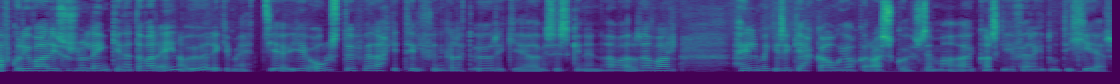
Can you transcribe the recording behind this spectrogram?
af hverju ég var í svo svona lengi. Þetta var eina öryggi mitt. Ég, ég ólst upp við ekki tilfinningalegt öryggi eða við sískininn, það var, það var heilmikið sem gekk á í okkar æsku sem að kannski ég fer ekkit út í hér.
